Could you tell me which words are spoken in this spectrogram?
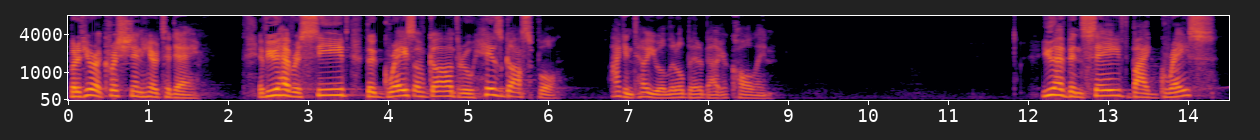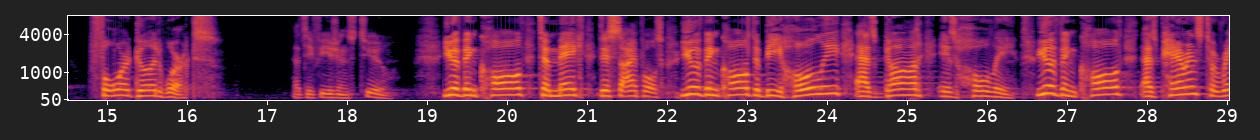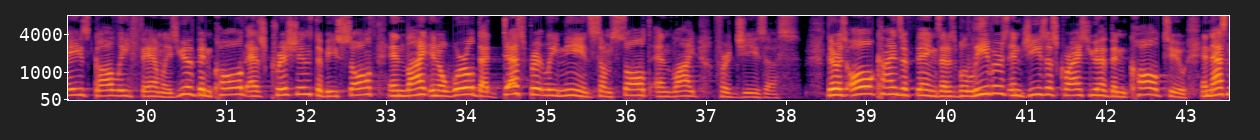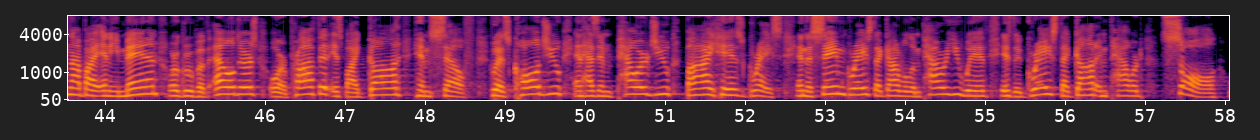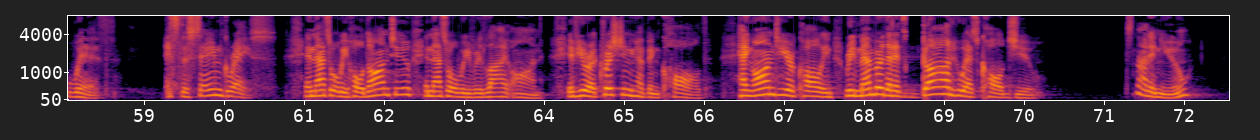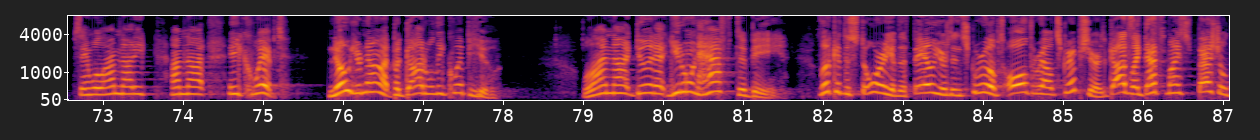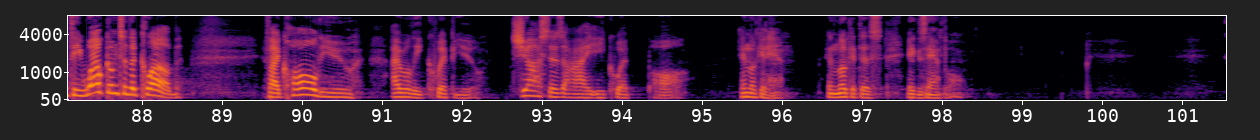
But if you're a Christian here today, if you have received the grace of God through His gospel, I can tell you a little bit about your calling. You have been saved by grace for good works. That's Ephesians 2. You have been called to make disciples. You have been called to be holy as God is holy. You have been called as parents to raise godly families. You have been called as Christians to be salt and light in a world that desperately needs some salt and light for Jesus. There is all kinds of things that as believers in Jesus Christ you have been called to. And that's not by any man or group of elders or a prophet. It's by God himself who has called you and has empowered you by his grace. And the same grace that God will empower you with is the grace that God empowered Saul with. It's the same grace. And that's what we hold on to, and that's what we rely on. If you're a Christian, you have been called. Hang on to your calling. Remember that it's God who has called you. It's not in you. Saying, well, I'm not, e- I'm not equipped. No, you're not, but God will equip you. Well, I'm not good at, you don't have to be. Look at the story of the failures and screw ups all throughout Scripture. God's like, that's my specialty. Welcome to the club. If I called you, I will equip you, just as I equip Paul. And look at him and look at this example.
